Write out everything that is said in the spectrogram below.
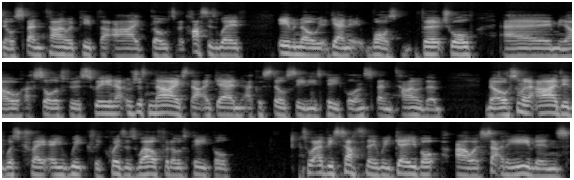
you know spend time with people that I go to the classes with, even though again it was virtual. Um, you know, I saw this through the screen. It was just nice that again I could still see these people and spend time with them. Know, something that I did was create a weekly quiz as well for those people. So every Saturday we gave up our Saturday evenings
